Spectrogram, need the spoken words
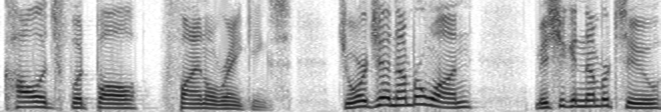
college football final rankings. Georgia number 1, Michigan number 2,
